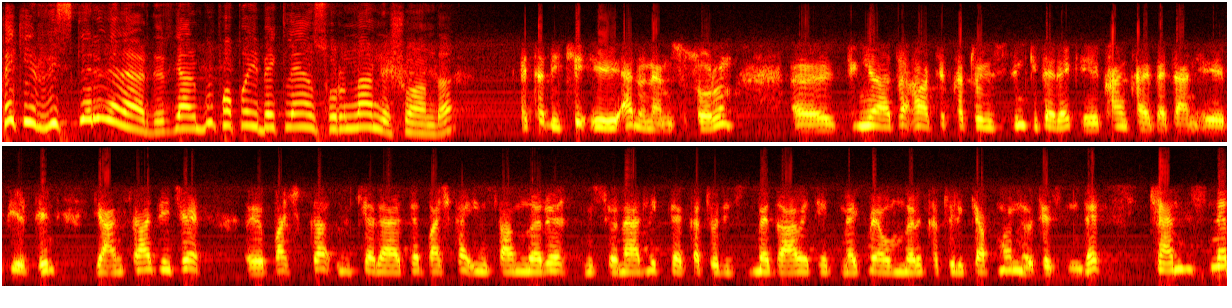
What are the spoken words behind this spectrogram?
Peki riskleri nelerdir? Yani bu papayı bekleyen sorunlar ne şu anda? E tabii ki e, en önemlisi sorun e, dünyada artık Katolisizm giderek e, kan kaybeden e, bir din. Yani sadece e, başka ülkelerde başka insanları misyonerlikle Katolizme davet etmek ve onları Katolik yapmanın ötesinde kendisine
